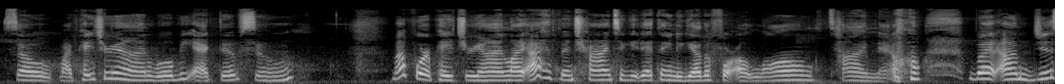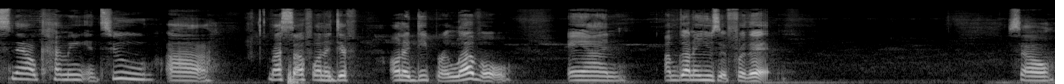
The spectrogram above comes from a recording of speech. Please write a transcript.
So my Patreon will be active soon my poor Patreon, like I have been trying to get that thing together for a long time now, but I'm just now coming into uh, myself on a diff- on a deeper level, and I'm gonna use it for that. So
